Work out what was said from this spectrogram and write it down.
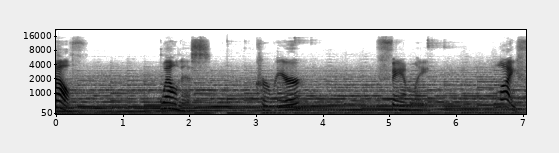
health, wellness, career, family, life,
